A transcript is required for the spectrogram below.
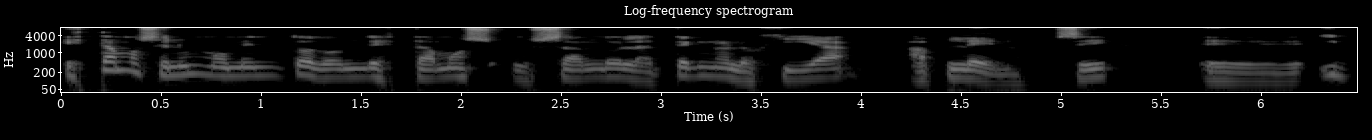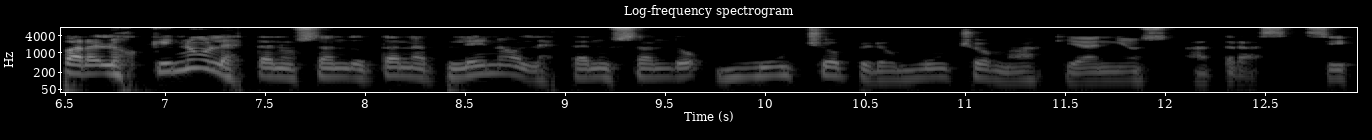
estamos en un momento donde estamos usando la tecnología a pleno, ¿sí? Eh, y para los que no la están usando tan a pleno, la están usando mucho, pero mucho más que años atrás, ¿sí?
